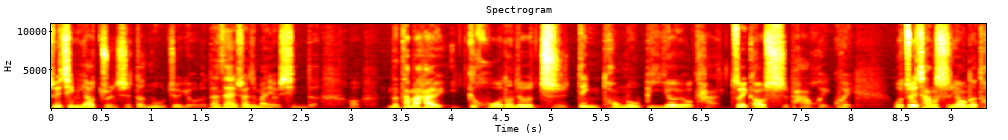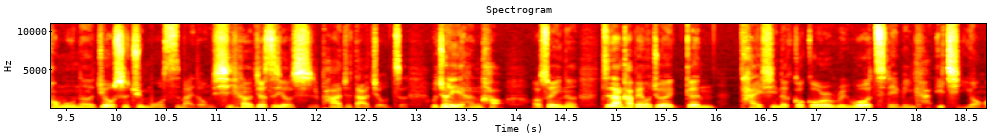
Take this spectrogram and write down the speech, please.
所以请你要准时登录就有了。但是还算是蛮有心的。好，那他们还有一个活动，就是指定通路 B 悠游卡，最高十趴回馈。我最常使用的通路呢，就是去摩斯买东西，就是有十趴就打九折，我觉得也很好哦。所以呢，这张卡片我就会跟台新的 Gogoro Rewards 联名卡一起用。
